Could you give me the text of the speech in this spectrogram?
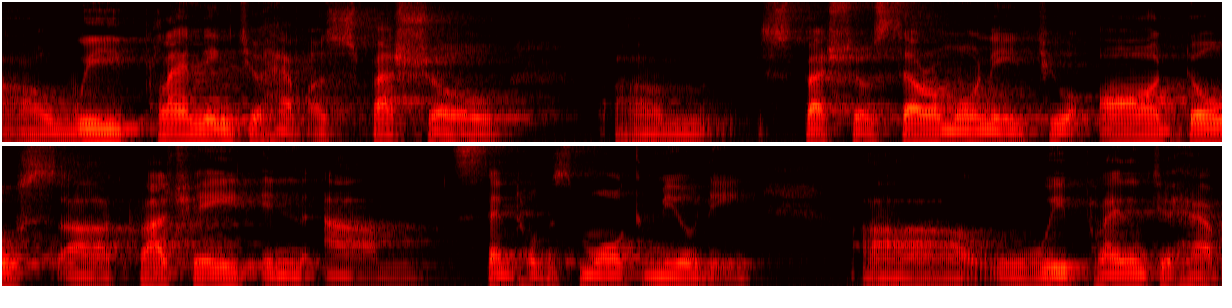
uh, we planning to have a special um, special ceremony to all those uh, graduate in um, St. Thomas More community. Uh, we planning to have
